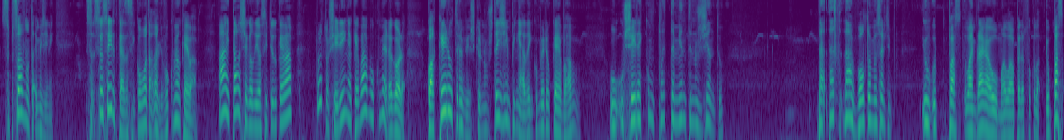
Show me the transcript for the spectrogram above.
Se o pessoal não está. Imaginem. Se, se, eu sair de casa assim com vontade, olha, vou comer um kebab. Ah, e tal, chego ali ao sítio do kebab. Pronto, um cheirinho a kebab, vou comer. Agora, qualquer outra vez que eu não esteja empenhado em comer o kebab, o, o cheiro é completamente nojento. Dá, dá, dá a volta ao meu cérebro. Tipo, eu, eu, passo. Lá em Braga há uma, lá ao pé da faculdade. Eu passo.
